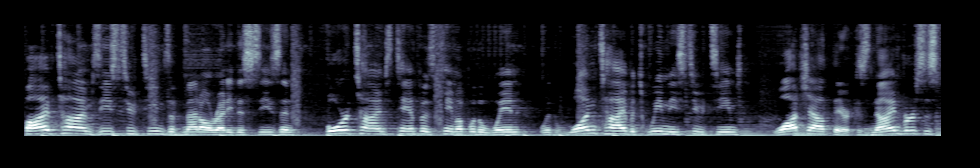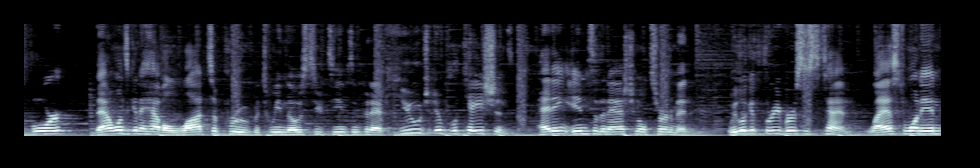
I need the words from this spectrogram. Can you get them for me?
Five times these two teams have met already this season. Four times Tampa's came up with a win with one tie between these two teams. Watch out there because nine versus four, that one's going to have a lot to prove between those two teams and could have huge implications heading into the national tournament. We look at three versus 10. Last one in,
